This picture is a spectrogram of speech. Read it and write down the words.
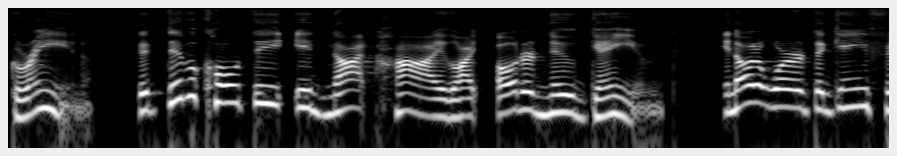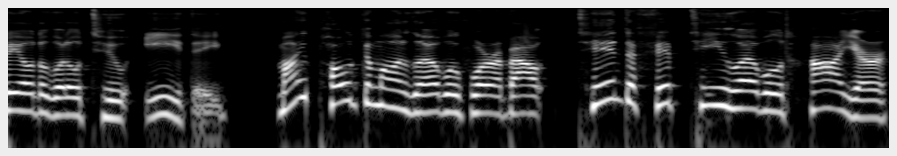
Green. The difficulty is not high like other new games. In other words, the game felt a little too easy. My Pokemon levels were about 10 to 15 levels higher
